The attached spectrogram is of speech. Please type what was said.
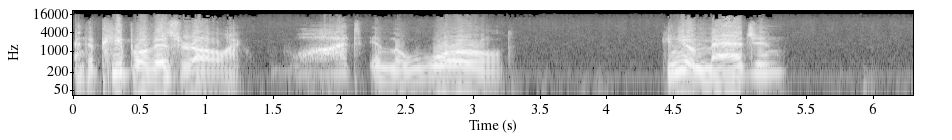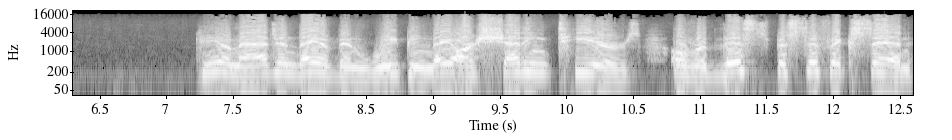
And the people of Israel are like, what in the world? Can you imagine? Can you imagine? They have been weeping. They are shedding tears over this specific sin,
